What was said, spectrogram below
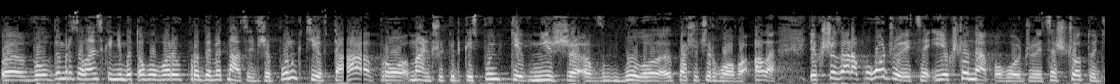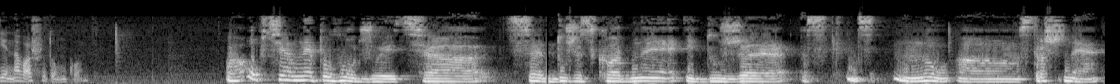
Володимир Зеленський нібито говорив про 19 вже пунктів та про меншу кількість пунктів ніж е, було першочергово. Але якщо зараз погоджується і якщо не погоджується, що тоді на вашу думку? Опція не погоджується. Це дуже складне і дуже ну, страшне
